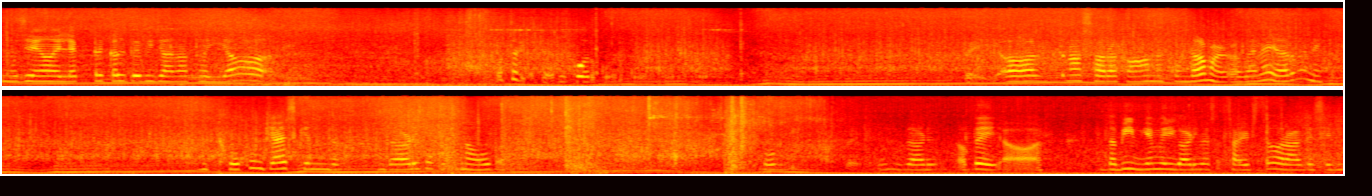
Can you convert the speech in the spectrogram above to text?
मुझे यहाँ इलेक्ट्रिकल पे भी जाना था यार। उतर रुको रुको यार, इतना सारा काम है, कुंडा मर रहा है ना यार मैंने। ठोकूं क्या इसके अंदर? गाड़ी को कुछ ना हो गाड़ी, अबे यार, दबी हुई है मेरी गाड़ी वैसे साइड से और आगे से भी।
